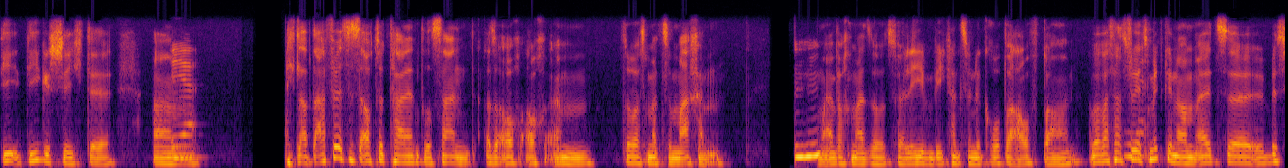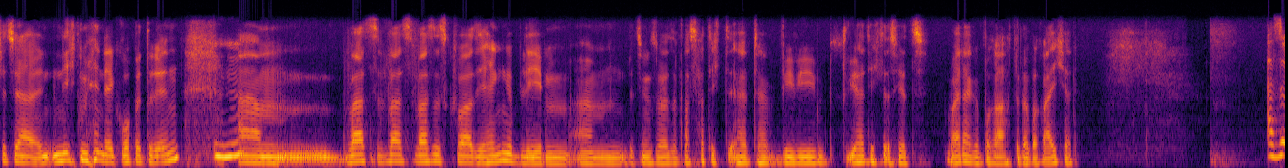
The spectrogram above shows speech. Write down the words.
die, die Geschichte. Ähm, ja. Ich glaube, dafür ist es auch total interessant, also auch, auch ähm, sowas mal zu machen. Mhm. Um einfach mal so zu erleben, wie kannst du eine Gruppe aufbauen. Aber was hast ja. du jetzt mitgenommen? Als äh, bist jetzt ja nicht mehr in der Gruppe drin. Mhm. Ähm, was, was, was ist quasi hängen geblieben? Ähm, beziehungsweise was hat dich, hat, wie, wie, wie hat dich das jetzt weitergebracht oder bereichert? Also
